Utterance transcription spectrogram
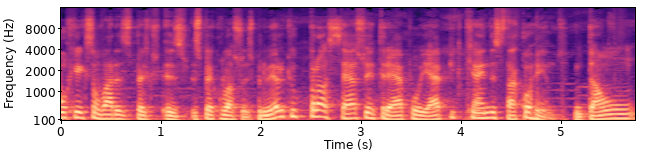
Por que, que são várias espe- es- especulações? Primeiro que o processo entre Apple e Epic ainda está correndo. Então,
